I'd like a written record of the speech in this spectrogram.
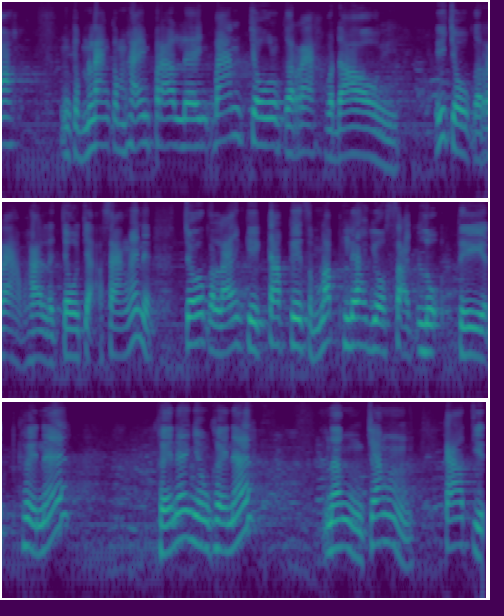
អស់កម្លាំងកំហែងប្រើលែងបានចូលការ៉ាស់បដោយ អីចូលការ៉ាស់ប្រហែលចូលចាក់សាំងហ្នឹងចូលកន្លែងគេកាប់គេសម្លាប់ផ្លះយកសាច់លក់ទៀតឃើញណាឃើញណាញោមឃើញណានឹងអញ្ចឹងកើតជា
